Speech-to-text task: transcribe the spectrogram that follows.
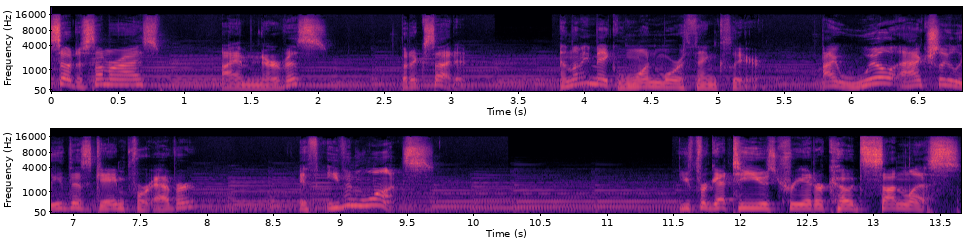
So to summarize, I am nervous, but excited. And let me make one more thing clear. I will actually leave this game forever if even once you forget to use creator code SUNLESS.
